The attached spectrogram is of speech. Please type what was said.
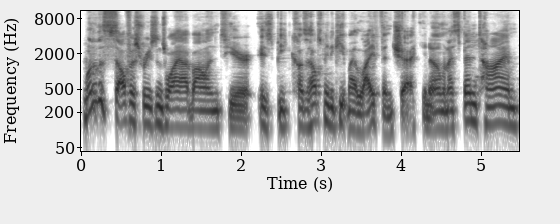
one of the selfish reasons why I volunteer is because it helps me to keep my life in check. You know, when I spend time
